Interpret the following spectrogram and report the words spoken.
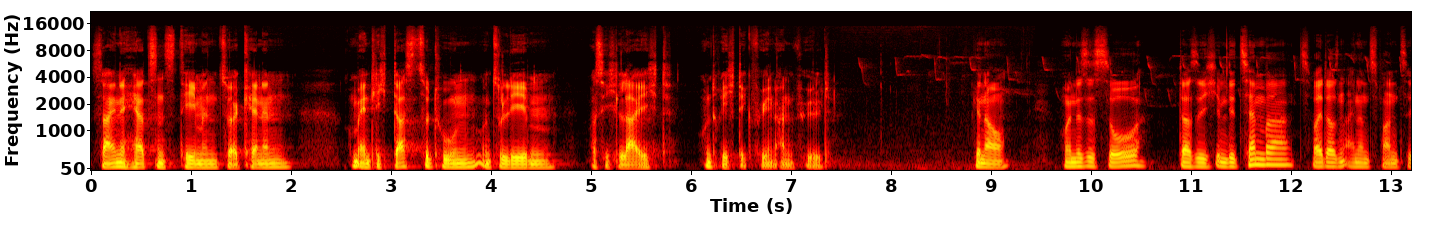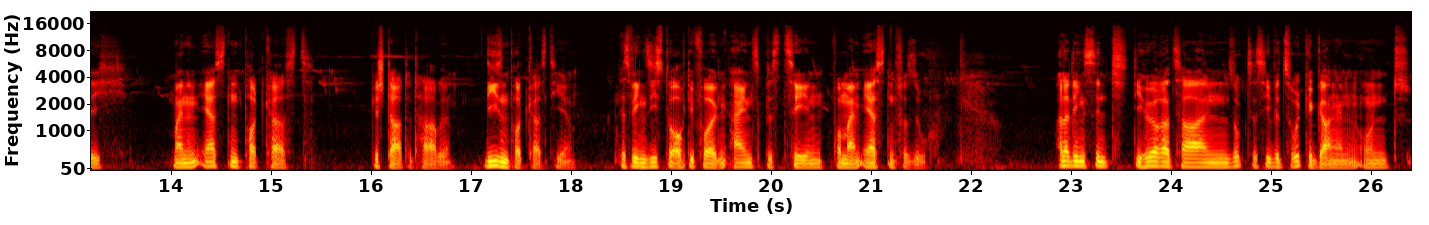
seine Herzensthemen zu erkennen, um endlich das zu tun und zu leben, was sich leicht und richtig für ihn anfühlt. Genau. Und es ist so, dass ich im Dezember 2021 meinen ersten Podcast gestartet habe. Diesen Podcast hier. Deswegen siehst du auch die Folgen 1 bis 10 von meinem ersten Versuch. Allerdings sind die Hörerzahlen sukzessive zurückgegangen und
